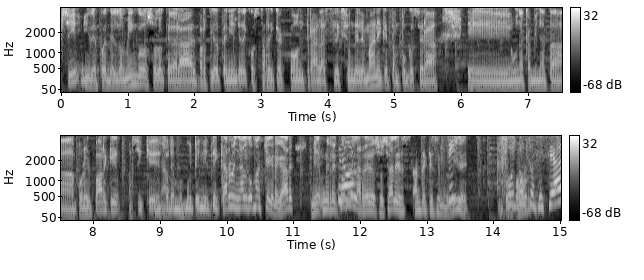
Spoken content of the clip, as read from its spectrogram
Sí, y después del domingo solo quedará el partido pendiente de Costa Rica contra la selección de Alemania, que tampoco será eh, una caminata por el parque, así que estaremos muy pendientes. Carmen, ¿algo más que agregar? ¿Me, recuerda las redes sociales antes que se me olvide? Footbox Oficial,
